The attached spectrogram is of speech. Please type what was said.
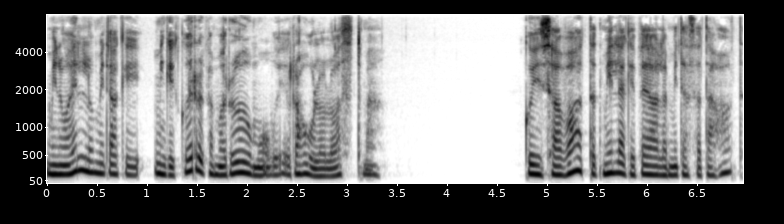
minu ellu midagi, mingi kõrgema rõõmu või rahulolu astme. kui sa vaatad millegi peale, mida sa tahad,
